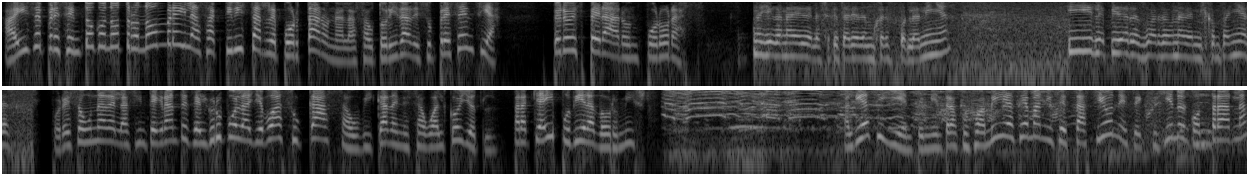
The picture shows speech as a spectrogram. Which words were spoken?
Ahí se presentó con otro nombre y las activistas reportaron a las autoridades su presencia, pero esperaron por horas. No llega nadie de la Secretaría de Mujeres por la niña y le pide resguardo a una de mis compañeras. Por eso una de las integrantes del grupo la llevó a su casa ubicada en Esahualcoyotl para que ahí pudiera dormir. Al día siguiente, mientras su familia hacía manifestaciones exigiendo encontrarla,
